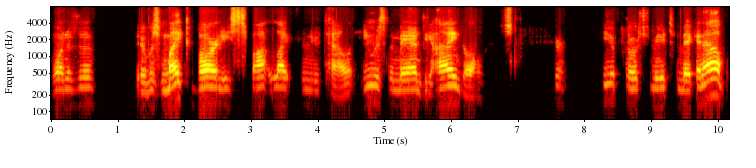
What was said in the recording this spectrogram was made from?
one of the it was Mike Varney's Spotlight for New Talent. He was the man behind all this. He approached me to make an album.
